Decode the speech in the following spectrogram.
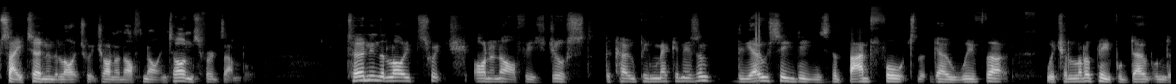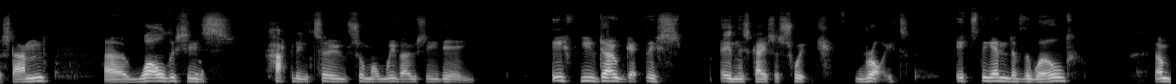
say turning the light switch on and off nine times, for example. Turning the light switch on and off is just the coping mechanism. The OCD is the bad thoughts that go with that, which a lot of people don't understand. Uh, while this is happening to someone with OCD, if you don't get this, in this case, a switch right, it's the end of the world. Um,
